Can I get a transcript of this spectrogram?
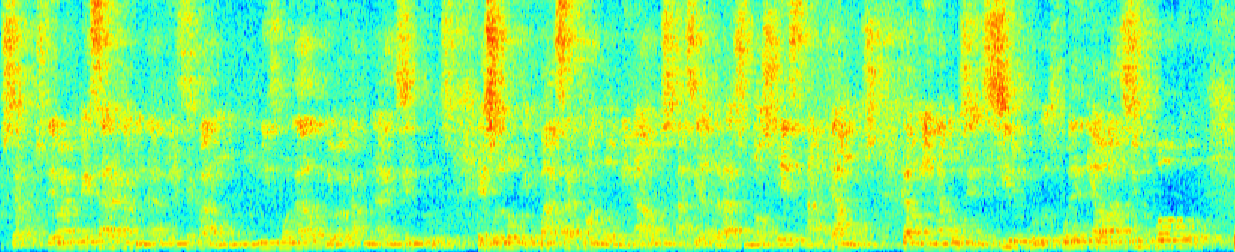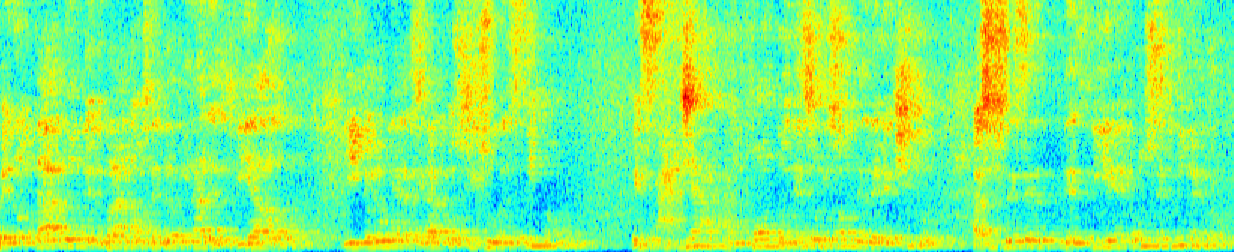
O sea, usted va a empezar a caminar, irse para un mismo lado y va a caminar en círculos. Eso es lo que pasa cuando miramos hacia atrás, nos estancamos, caminamos en círculos. Puede que avance un poco, pero tarde o temprano usted termina desviado. Y yo le voy a decir algo, si su destino es allá, al fondo, en ese horizonte derechito, Así usted se desvíe un centímetro.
